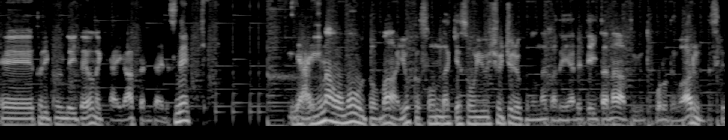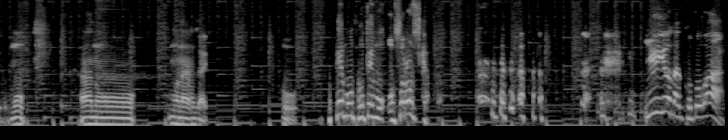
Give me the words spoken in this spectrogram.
えー、取り組んでいたような気配があったみたいですね。いや、今思うと、まあ、よくそんだけそういう集中力の中でやれていたなというところではあるんですけども、あのーもうなんか、そう、とてもとても恐ろしかった。いうようなことは、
